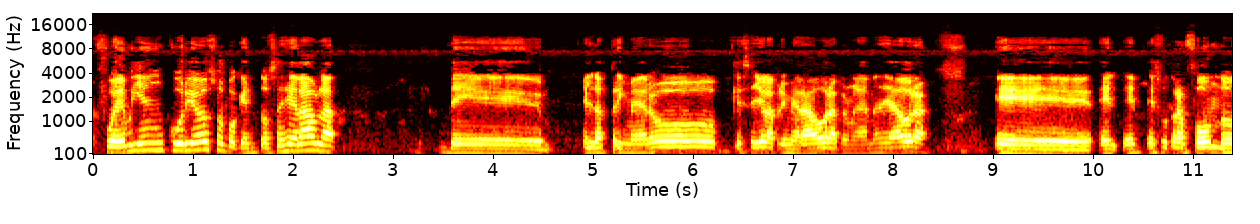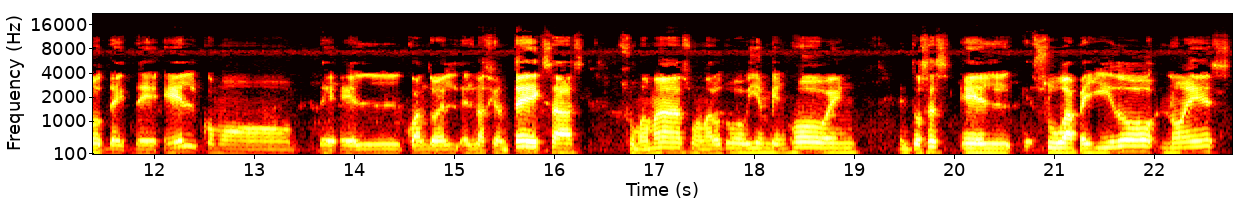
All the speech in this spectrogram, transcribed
fue bien curioso porque entonces él habla de en los primeros, qué sé yo, la primera hora, primera media hora, eh, él- él- es su trasfondo de, de él como de él cuando él, él nació en Texas, su mamá, su mamá lo tuvo bien, bien joven. Entonces, él, su apellido no es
